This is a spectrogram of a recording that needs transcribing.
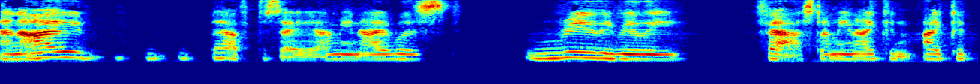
And I have to say, I mean, I was really, really fast. I mean, I can, I could,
